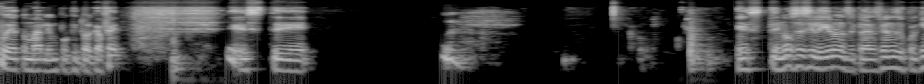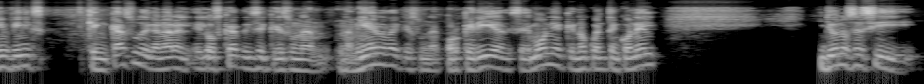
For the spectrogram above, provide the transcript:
voy a tomarle un poquito al café. Este, este, no sé si leyeron las declaraciones de Joaquín Phoenix, que en caso de ganar el, Oscar dice que es una, una, mierda, que es una porquería de ceremonia, que no cuenten con él. Yo no sé si,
